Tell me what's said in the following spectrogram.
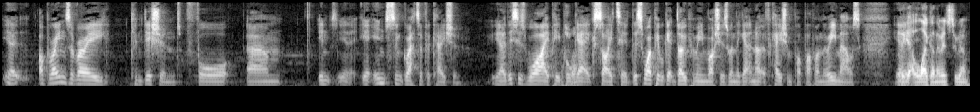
you know our brains are very conditioned for um, in, you know, instant gratification. You know, this is why people right. get excited. This is why people get dopamine rushes when they get a notification pop up on their emails. You they get a like on their Instagram.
